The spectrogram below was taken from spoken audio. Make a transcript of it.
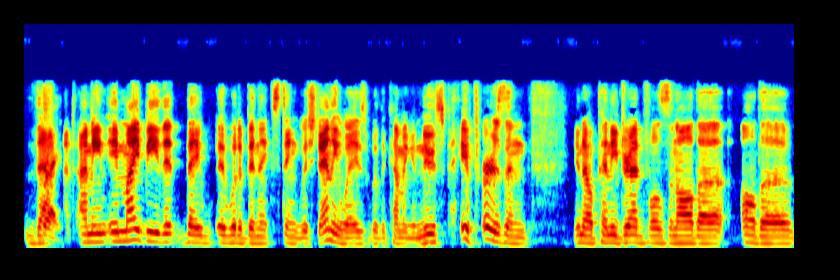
that. Right. I mean, it might be that they it would have been extinguished anyways with the coming of newspapers and you know penny dreadfuls and all the all the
